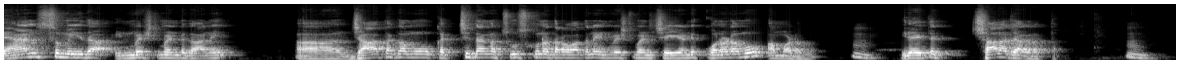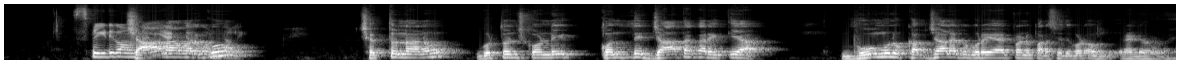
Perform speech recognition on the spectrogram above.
ల్యాండ్స్ మీద ఇన్వెస్ట్మెంట్ కానీ జాతకము ఖచ్చితంగా చూసుకున్న తర్వాతనే ఇన్వెస్ట్మెంట్ చేయండి కొనడము అమ్మడము. ఇదైతే చాలా జాగ్రత్త ఉమ్. స్పీడ్గా ఉండాలి, చాలా వరకు. చెప్తున్నాను గుర్తుంచుకోండి కొన్ని జాతక రీత్యా భూములు కబ్జాలకు గురయ్యేటువంటి పరిస్థితి కూడా ఉంది రెండు వేల ఇరవై.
